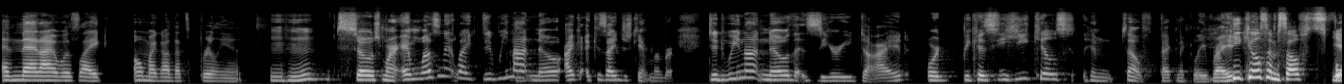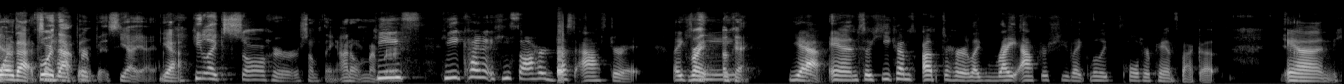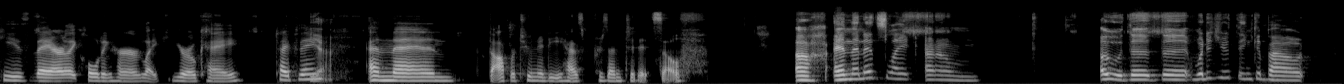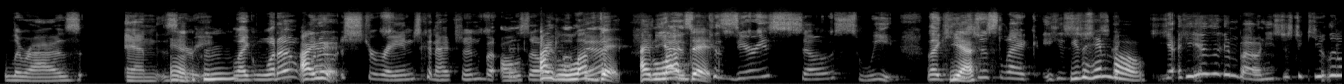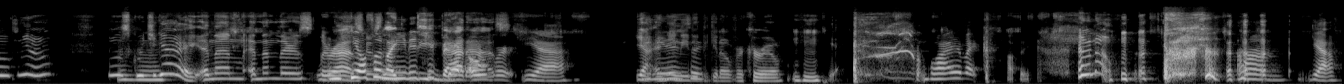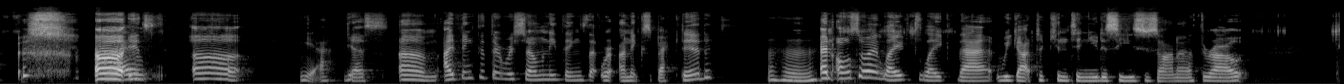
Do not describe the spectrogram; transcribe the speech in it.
and then i was like oh my god that's brilliant Mm-hmm. So smart. And wasn't it like, did we not know? I because I just can't remember. Did we not know that Ziri died, or because he, he kills himself technically, right? he kills himself for Yeah, that for that happen. purpose. Yeah, yeah, yeah. yeah He like saw her or something. I don't remember. he's he kind of he saw her just after it like right. he- Okay. yeah and so he comes up to her like right after she like really pulled her pants back up Yeah. and he's there like holding her like you're okay type thing Yeah. and then the opportunity has presented itself Uh, and then it's like, um, oh, the the what did you think about Liraz and Ziri? mhm. Like, what a what I- a strange connection, but also i, loved it, i loved Yes, it because Ziri's so sweet. Like he's Yes. just like he's he's a himbo yeah, he is a himbo, and he's just a cute little you know little squishy Mhm. guy. And then and then there's And Liraz, he also who's like needed to badass. get over yeah yeah, he and he needed needed to- to, get over Karou. hmm why am i coughing I don't know. um yeah uh, I- it's uh yeah yes. Um, I think that there were so many things that were unexpected. mm-hmm. And also, I liked like that we got to continue to see Susanna throughout.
